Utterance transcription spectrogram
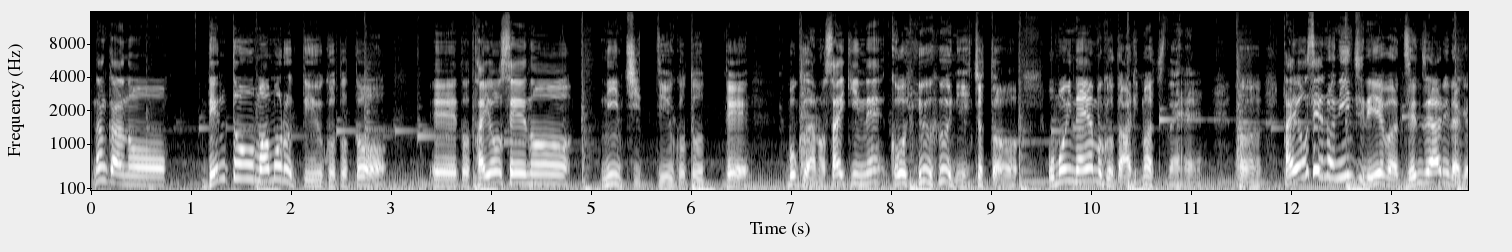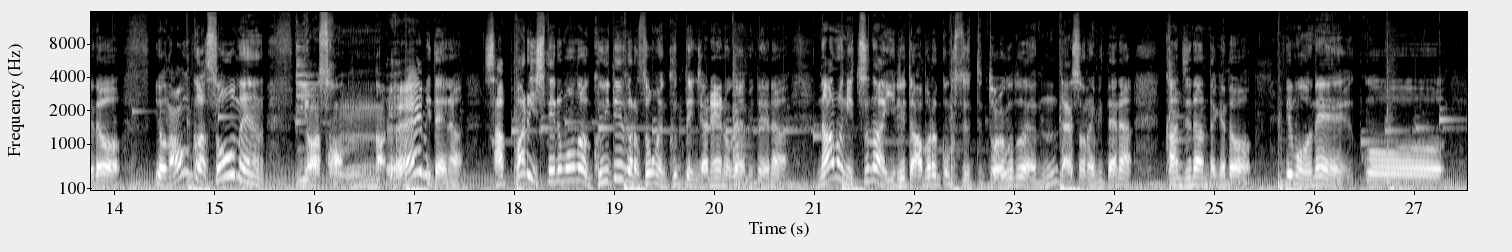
なんかあの伝統を守るっていうことと,、えーと、多様性の認知っていうことで僕あの最近ねこういう風にちょっと思い悩むことありますね、多様性の認知で言えば全然ありだけどいやなんかそうめんいやそんなえー、みたいな。さっぱりしてるものは食いてえからそうめん食ってんじゃねえのかよみたいな。なのにツナ入れて脂っこくするってどういうことだよ。んだよそれみたいな感じなんだけど。でもねこう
